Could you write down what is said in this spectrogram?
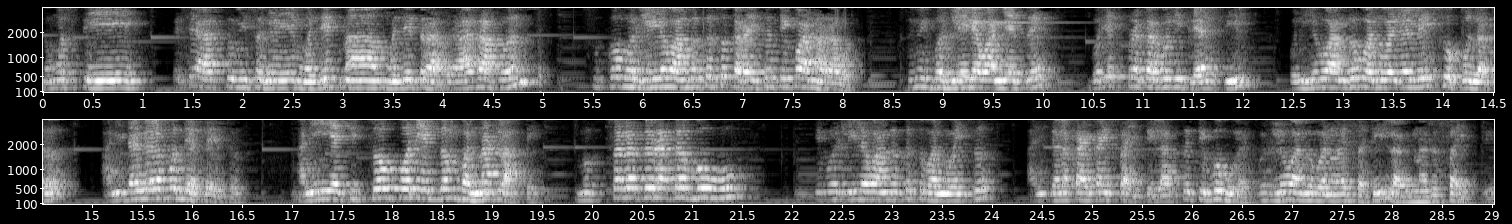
नमस्ते. कसे आहात तुम्ही सगळे? मजेत ना? मजेत राहा आज आपण? सुक भरलेलं वांग कसं करायचं ते पाहणार आहोत. तुम्ही भरलेल्या वांग्याचे बरेच प्रकार बघितले असतील पण हे वांग बनवायला लई सोपं जातं आणि डब्याला पण देता येतं. आणि याची चव पण एकदम भन्नाट लागते. मग चला तर आता बघू ते भरलेलं वांग कसं बनवायचं आणि त्याला काय काय साहित्य लागतं ते बघूया भरलं वांग बनवायसाठी लागणारं साहित्य.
